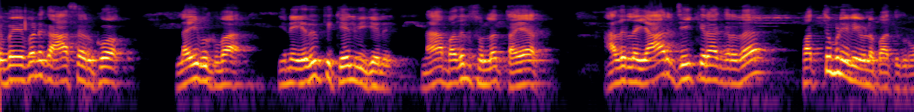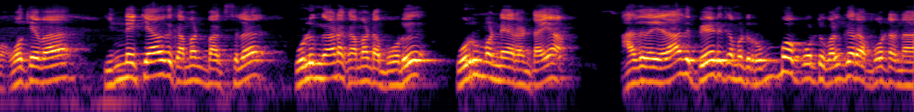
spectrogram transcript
எவன் எவனுக்கு ஆசை இருக்கோ லைவுக்கு வா. என்னை எதிர்த்து கேள்வி கேளு. நான் பதில் சொல்ல தயார். அதில் யார் ஜெயிக்கிறாங்கிறத பத்து மணி லைவில் பார்த்துக்குருவோம் ஓகேவா இன்றைக்காவது கமெண்ட் பாக்ஸில் ஒழுங்கான கமெண்ட்டை போடு. ஒரு மணி நேரம் டயம் அதில் ஏதாவது பேடு கமெண்ட் ரொம்ப போட்டு வல்கராக போட்டேன்னா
